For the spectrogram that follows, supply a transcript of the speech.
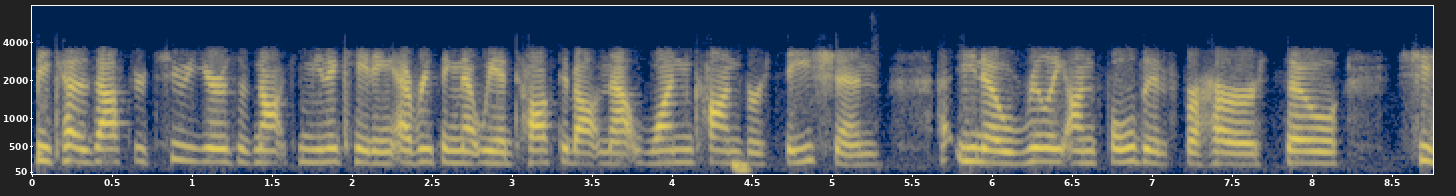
because after two years of not communicating everything that we had talked about in that one conversation, you know, really unfolded for her. So she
